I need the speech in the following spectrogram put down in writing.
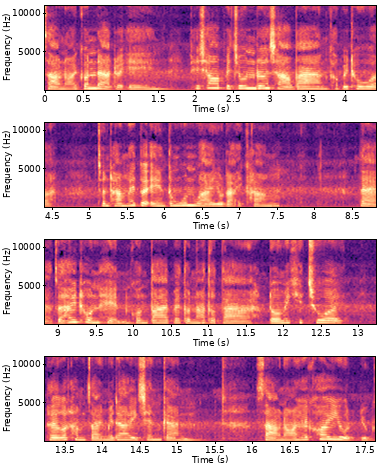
สาวน้อยก้นด่าตัวเอง ที่ชอบไปจุ้นเรื่องชาวบ้านเขาไปทั่ว จนทำให้ตัวเองต้องวุ่นวายอยู่หลายครั้ง แต่จะให้ทนเห็นคนตายไปต่อหน้าต่อตา โดยไม่คิดช่วย เธอก็ทำใจไม่ได้อีกเช่นกัน สาวน้อยค่อยๆ หยุดอยู่ใก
